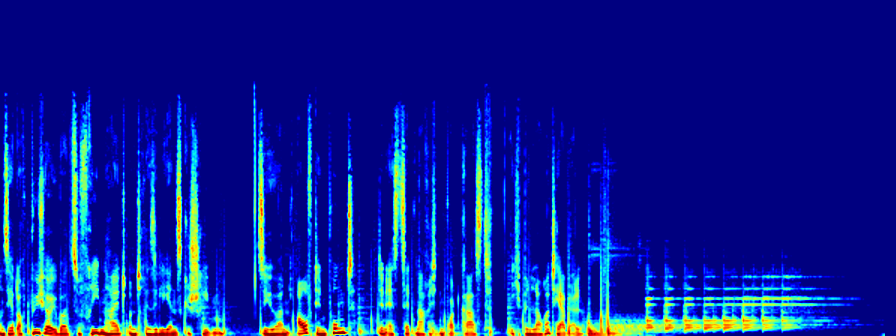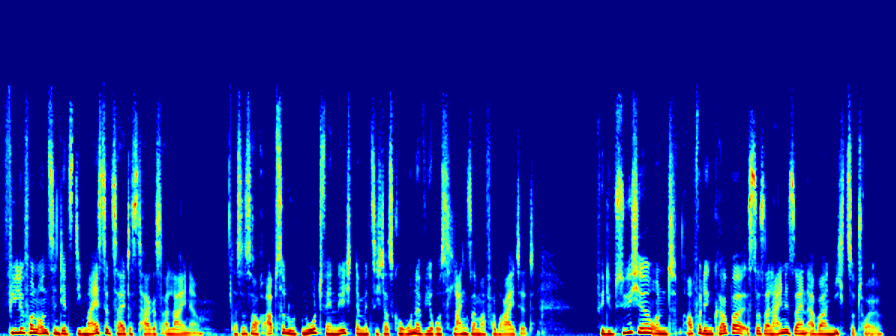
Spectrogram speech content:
und sie hat auch Bücher über Zufriedenheit und Resilienz geschrieben. Sie hören auf den Punkt, den SZ-Nachrichten-Podcast. Ich bin Laura Terberl. Viele von uns sind jetzt die meiste Zeit des Tages alleine. Das ist auch absolut notwendig, damit sich das Coronavirus langsamer verbreitet. Für die Psyche und auch für den Körper ist das Alleinesein aber nicht so toll.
